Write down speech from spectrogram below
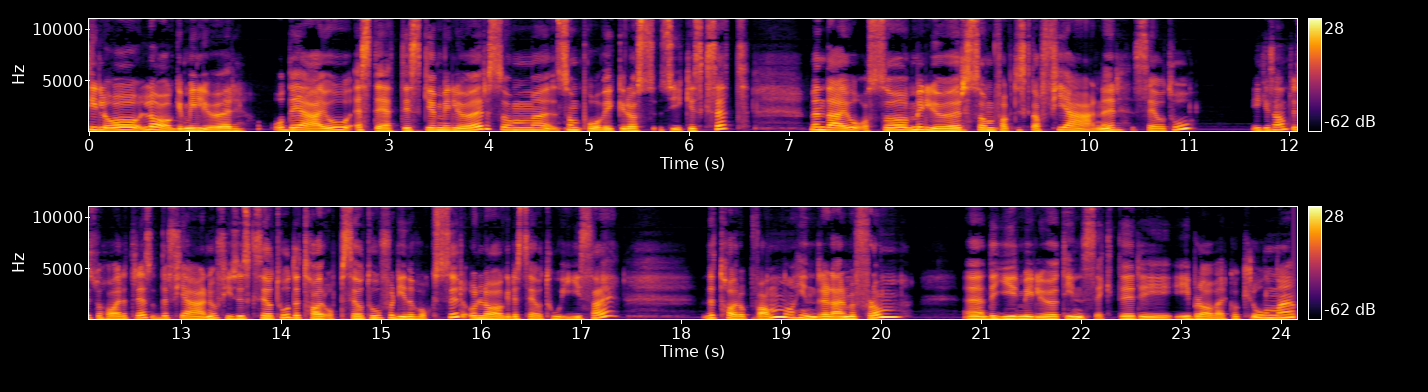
til å lage miljøer. Og det er jo estetiske miljøer som, som påvirker oss psykisk sett. Men det er jo også miljøer som faktisk da fjerner CO2. Ikke sant? Hvis du har et tre, så det fjerner jo fysisk CO2. Det tar opp CO2 fordi det vokser og lagrer CO2 i seg. Det tar opp vann og hindrer dermed flom. Eh, Det gir miljø til insekter i, i bladverk og krone.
